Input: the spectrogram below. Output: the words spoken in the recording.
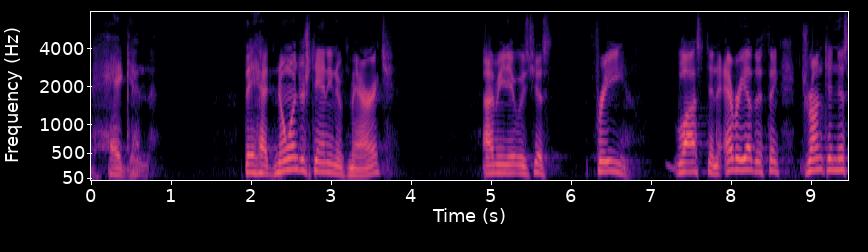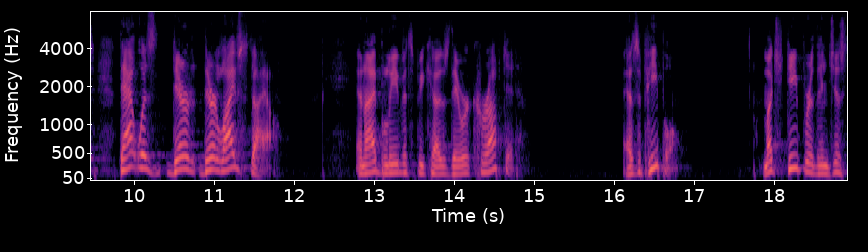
pagan. They had no understanding of marriage. I mean, it was just free lust and every other thing, drunkenness. That was their, their lifestyle. And I believe it's because they were corrupted as a people. Much deeper than just,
